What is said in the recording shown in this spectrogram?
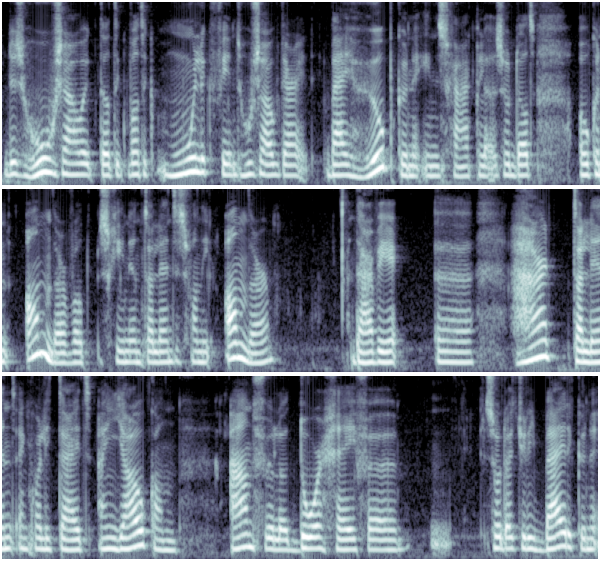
Dus hoe zou ik dat ik wat ik moeilijk vind, hoe zou ik daarbij hulp kunnen inschakelen, zodat ook een ander, wat misschien een talent is van die ander, daar weer uh, haar talent en kwaliteit aan jou kan aanvullen, doorgeven, zodat jullie beide kunnen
